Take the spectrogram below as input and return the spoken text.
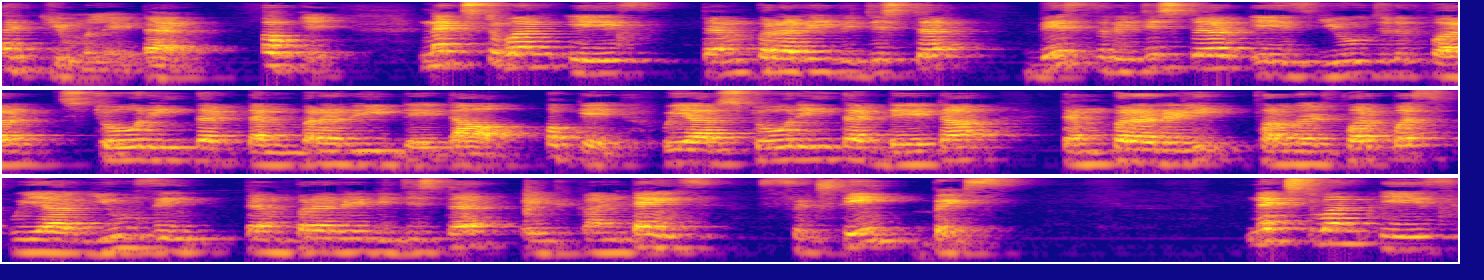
accumulator. Okay, next one is temporary register this register is used for storing the temporary data. Okay, we are storing the data temporarily. For that purpose, we are using temporary register. It contains 16 bits. Next one is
